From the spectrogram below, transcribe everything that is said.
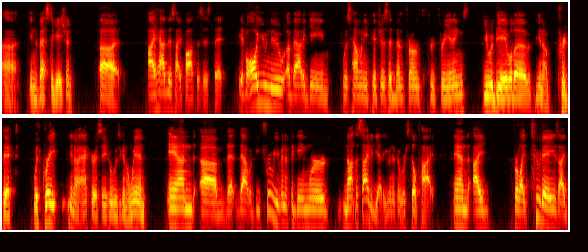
uh, investigation, uh, I had this hypothesis that if all you knew about a game was how many pitches had been thrown through three innings, you would be able to you know predict with great you know accuracy who was going to win, and um, that that would be true even if the game were not decided yet, even if it were still tied. And I, for like two days, I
